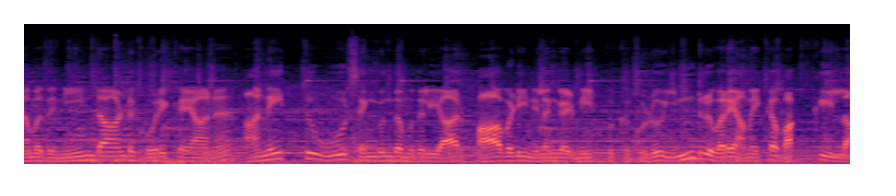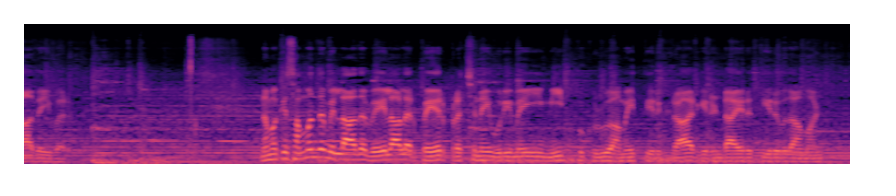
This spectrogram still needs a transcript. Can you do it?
நமது நீண்டாண்டு கோரிக்கையான அனைத்து ஊர் செங்குந்த முதலியார் பாவடி நிலங்கள் மீட்புக்கு குழு இன்று வரை அமைக்க வக்கு இல்லாத இவர். நமக்கு சம்பந்தம் இல்லாத வேளாளர் பெயர் பிரச்சனை உரிமை மீட்பு குழு அமைத்து இருக்கிறார் இரண்டாயிரத்தி இருபதாம் ஆண்டு.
